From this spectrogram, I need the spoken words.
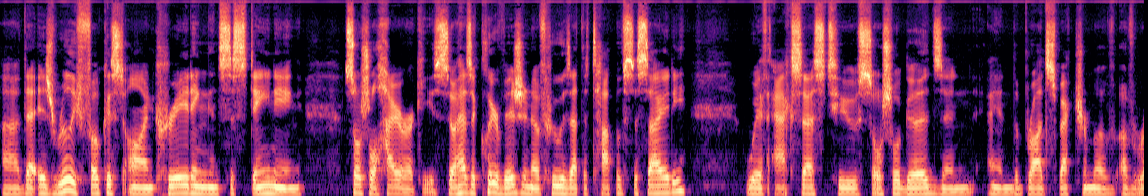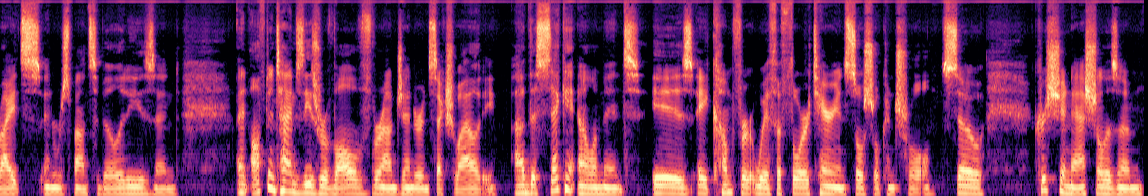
uh, that is really focused on creating and sustaining social hierarchies. So, it has a clear vision of who is at the top of society with access to social goods and and the broad spectrum of, of rights and responsibilities and and oftentimes these revolve around gender and sexuality. Uh, the second element is a comfort with authoritarian social control. So, Christian nationalism,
